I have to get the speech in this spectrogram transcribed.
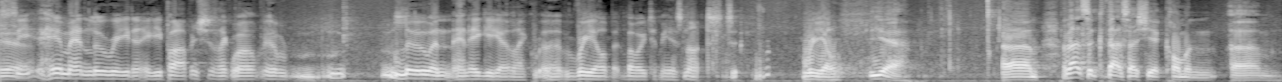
Yeah. see him and Lou Reed and Iggy Pop, and she's like, "Well, you know, Lou and, and Iggy are like uh, real, but Bowie to me is not real." Yeah, um, and that's a, that's actually a common. Um,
